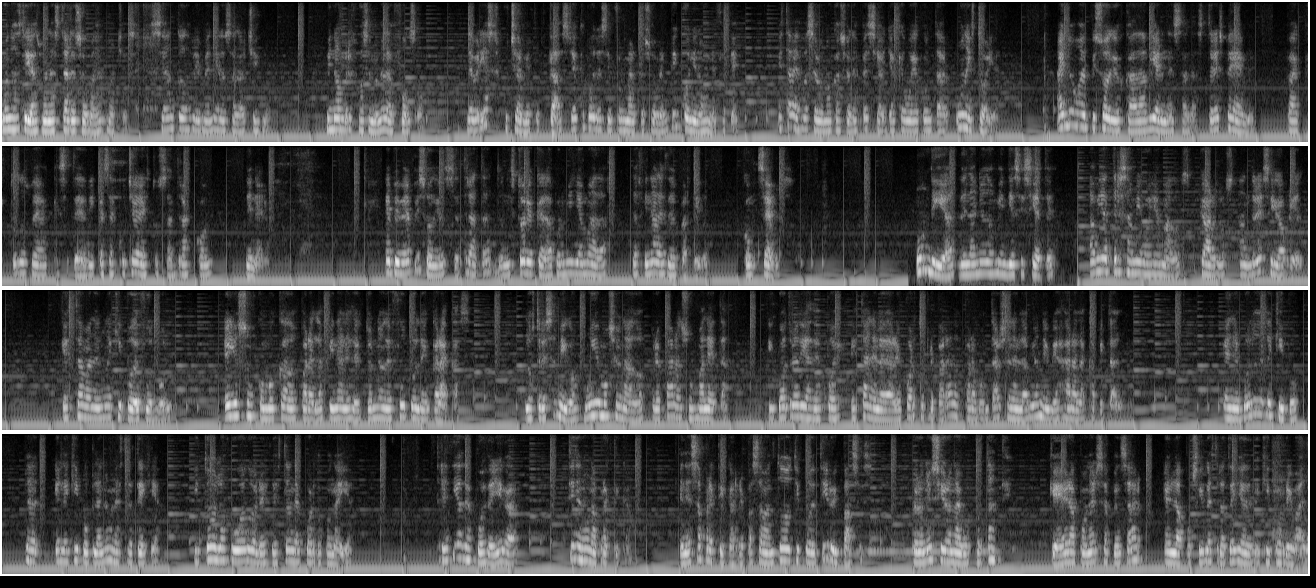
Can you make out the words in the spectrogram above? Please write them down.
Buenos días, buenas tardes o buenas noches. Sean todos bienvenidos al Archismo. Mi nombre es José Manuel Alfonso. Deberías escuchar mi podcast ya que podrás informarte sobre Bitcoin y los NFT. Esta vez va a ser una ocasión especial ya que voy a contar una historia. Hay nuevos episodios cada viernes a las 3 pm para que todos vean que si te dedicas a escuchar esto saldrás con dinero. El primer episodio se trata de una historia que da por mi llamada las finales del partido. Comencemos. Un día del año 2017 había tres amigos llamados Carlos, Andrés y Gabriel, que estaban en un equipo de fútbol. Ellos son convocados para las finales del torneo de fútbol en Caracas. Los tres amigos, muy emocionados, preparan sus maletas y cuatro días después están en el aeropuerto preparados para montarse en el avión y viajar a la capital. En el vuelo del equipo, el equipo planea una estrategia y todos los jugadores están de acuerdo con ella. Tres días después de llegar, tienen una práctica. En esa práctica repasaban todo tipo de tiro y pases, pero no hicieron algo importante, que era ponerse a pensar en la posible estrategia del equipo rival.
